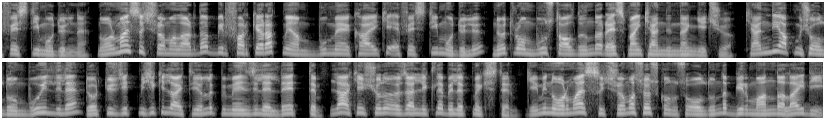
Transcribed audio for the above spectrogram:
FSD modülüne. Normal sıçramalarda bir fark yaratmayan bu MK2 FSD modülü nötron boost aldığında resmen kendinden geçiyor. Kendi yapmış olduğum bu build ile 472 light year'lık bir menzil elde ettim. Lakin şunu özellikle belirtmek isterim. Gemi normal sıçrama söz konusu olduğunda bir mandalay değil.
